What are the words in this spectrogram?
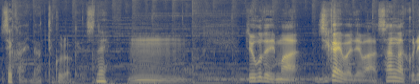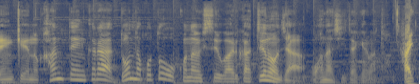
世界になってくるわけですね。うんということで、まあ、次回はでは産学連携の観点からどんなことを行う必要があるかというのをじゃあお話しいただければと、はい、よ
